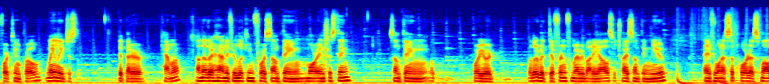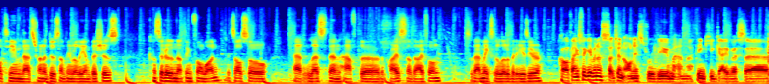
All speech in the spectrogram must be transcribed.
14 Pro, mainly just a bit better camera. On the other hand, if you're looking for something more interesting, something where you're a little bit different from everybody else, you try something new. And if you want to support a small team that's trying to do something really ambitious, consider the Nothing Phone 1. It's also at less than half the, the price of the iPhone. So that makes it a little bit easier. Carl, thanks for giving us such an honest review, man. I think you gave us. Uh,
